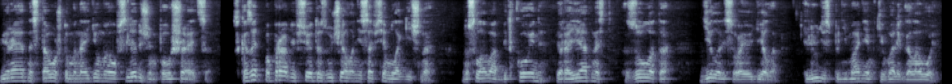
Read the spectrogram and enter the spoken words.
вероятность того, что мы найдем его в следующем, повышается. Сказать по правде, все это звучало не совсем логично, но слова «биткоин», «вероятность», «золото» делали свое дело, и люди с пониманием кивали головой.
